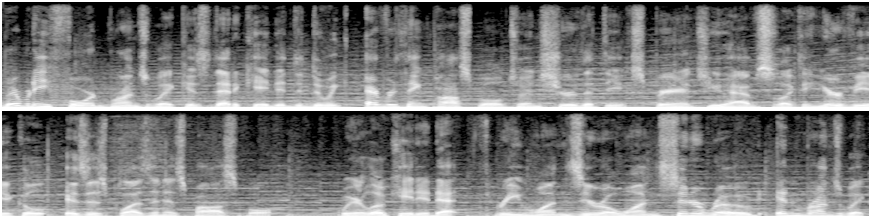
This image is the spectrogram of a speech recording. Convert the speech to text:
Liberty Ford Brunswick is dedicated to doing everything possible to ensure that the experience you have selecting your vehicle is as pleasant as possible. We are located at 3101 Center Road in Brunswick.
